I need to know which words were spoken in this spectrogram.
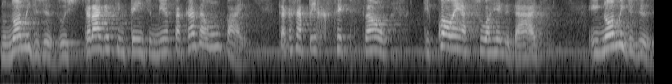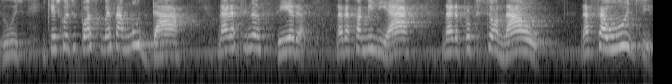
No nome de Jesus, traga esse entendimento a cada um, Pai. Traga essa percepção de qual é a sua realidade. em nome de Jesus, e que as coisas possam começar a mudar na área financeira, na área familiar, na área profissional, na saúde.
